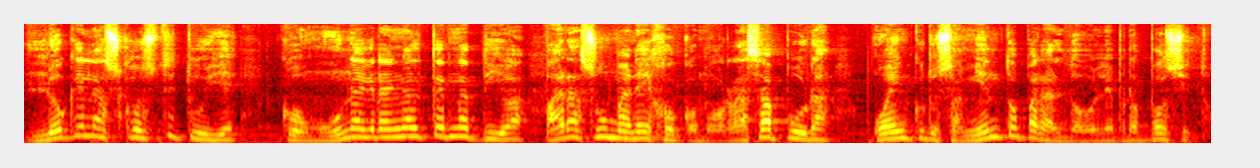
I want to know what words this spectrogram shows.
lo que las constituye como una gran alternativa para su manejo como raza pura o en cruzamiento para el doble propósito.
